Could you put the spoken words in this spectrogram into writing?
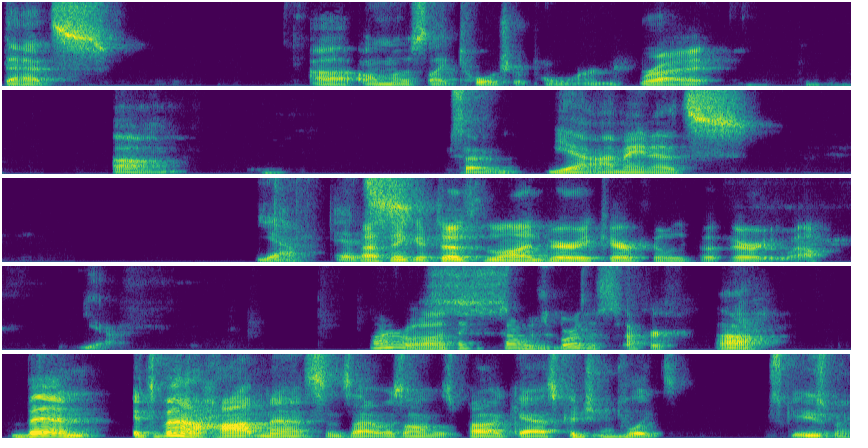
that's uh, almost like torture porn. right? Um, so yeah, I mean, it's yeah, it's. I think it does the line very carefully, but very well. Yeah. All right. Well, I think it's time we score this sucker. Ah, Ben, it's been a hot minute since I was on this podcast. Could you please, excuse me,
